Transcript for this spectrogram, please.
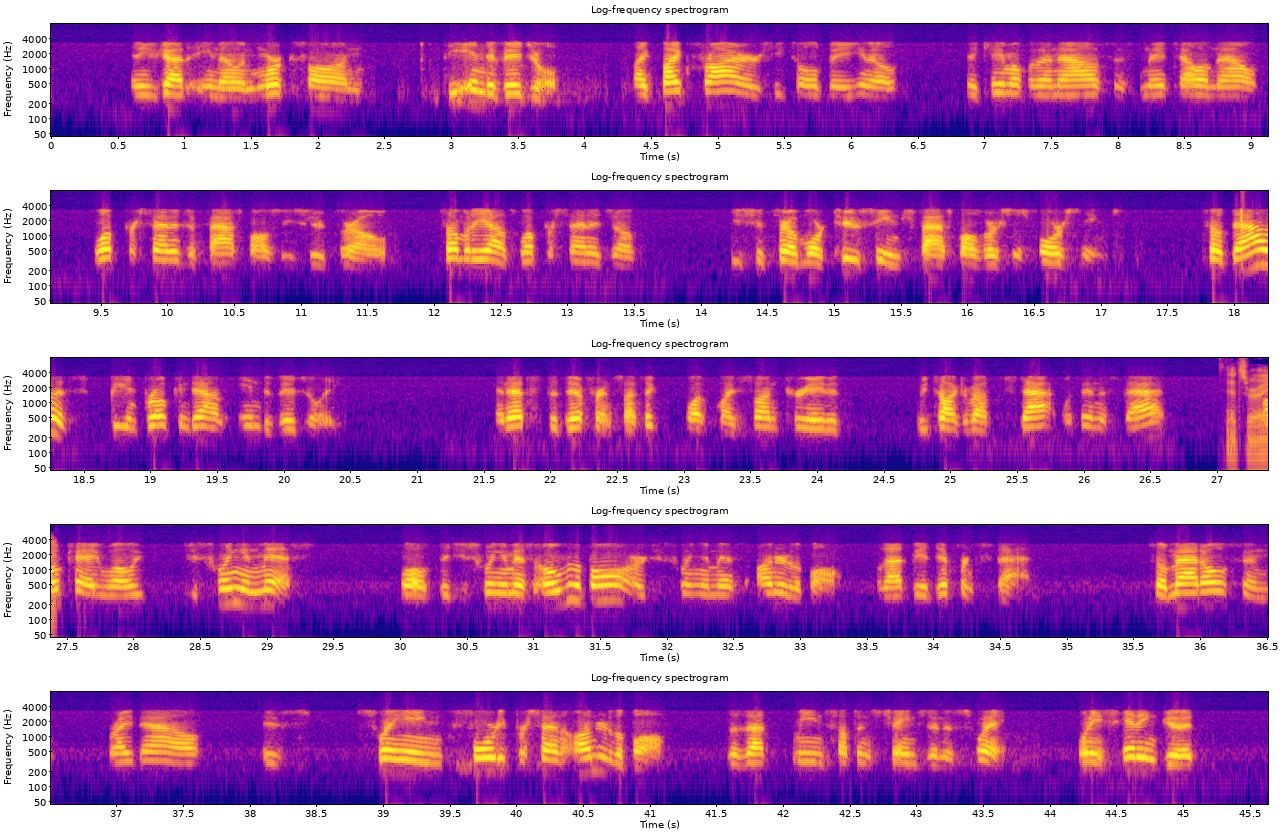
and he's got you know and works on the individual. Like Mike Fiers, he told me, you know, they came up with an analysis and they tell him now what percentage of fastballs you should throw. Somebody else, what percentage of you should throw more two seams fastball versus four seams. So now it's being broken down individually. And that's the difference. I think what my son created we talked about stat within a stat. That's right. Okay, well, you swing and miss. Well, did you swing and miss over the ball or did you swing and miss under the ball? Well, that'd be a different stat. So Matt Olson right now is swinging 40% under the ball. Does that mean something's changed in his swing? When he's hitting good,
